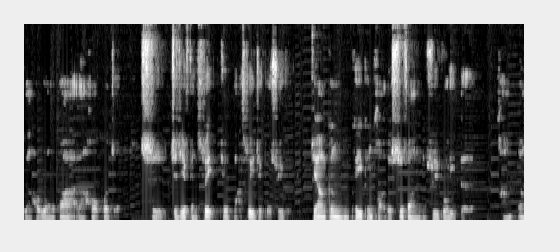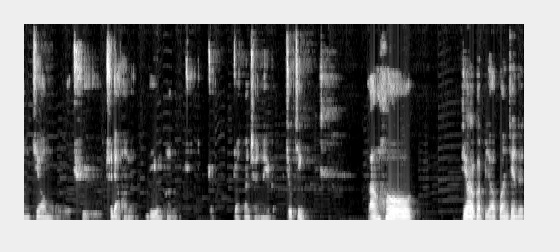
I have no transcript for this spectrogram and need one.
然后融化，然后或者是直接粉碎，就打碎这个水果，这样更可以更好的释放水果里的糖，让酵母去吃掉它们，利用它们转转换成那个酒精。然后第二个比较关键的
